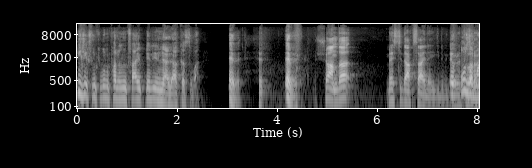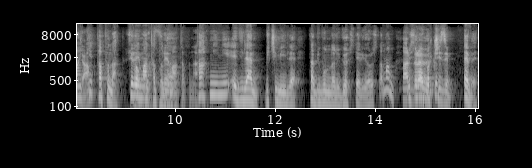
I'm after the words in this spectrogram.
Diyeceksin ki bunun paranın sahipleriyle alakası var. Evet. Evet. Şu anda Mescid-i Aksa ile ilgili bir E, görüntü o var zamanki hocam. tapınak, Süleyman Tapınak, Tapınağı. Süleyman Tapınağı. Tahmini edilen biçimiyle tabi bunları gösteriyoruz tamam mı? Bunlar gravür, bakın- çizim. Evet.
